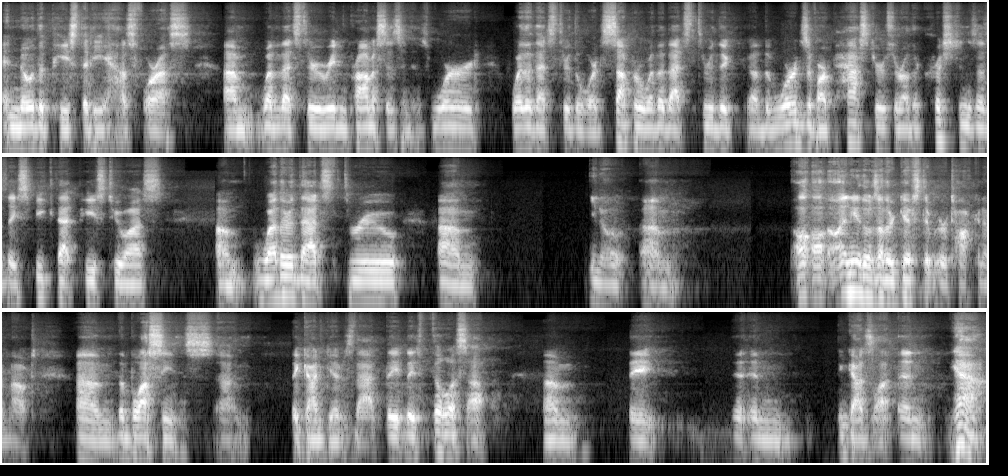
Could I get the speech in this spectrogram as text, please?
and know the peace that he has for us. Um, whether that's through reading promises in his word, whether that's through the Lord's Supper, whether that's through the, uh, the words of our pastors or other Christians as they speak that peace to us, um, whether that's through, um, you know, um, all, all, any of those other gifts that we were talking about, um, the blessings um, that God gives that they, they fill us up. They in in God's life and yeah,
